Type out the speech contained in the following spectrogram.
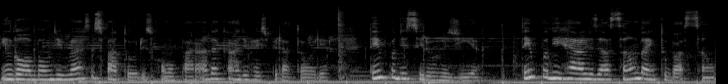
englobam diversos fatores como parada cardiorrespiratória, tempo de cirurgia, tempo de realização da intubação,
